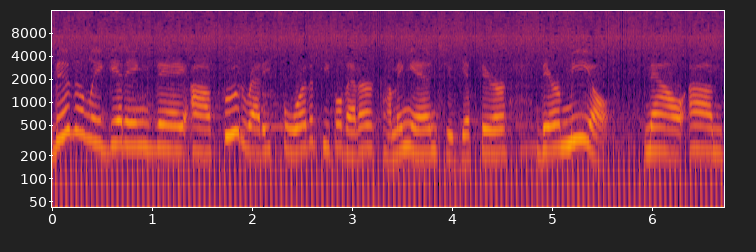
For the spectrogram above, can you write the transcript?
busily getting the uh, food ready for the people that are coming in to get their, their meal. Now, um,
